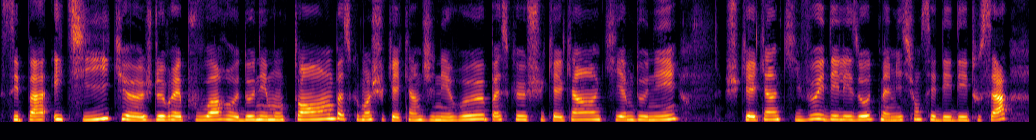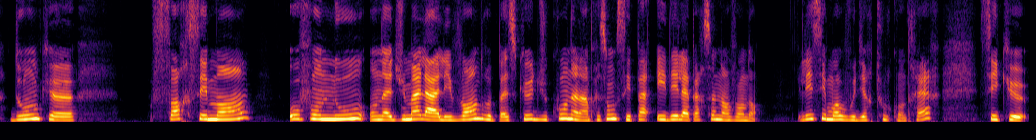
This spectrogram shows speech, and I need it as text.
c'est pas éthique, je devrais pouvoir donner mon temps parce que moi je suis quelqu'un de généreux, parce que je suis quelqu'un qui aime donner je suis quelqu'un qui veut aider les autres, ma mission c'est d'aider tout ça. Donc euh, forcément, au fond de nous, on a du mal à aller vendre parce que du coup, on a l'impression que c'est pas aider la personne en vendant. Laissez-moi vous dire tout le contraire, c'est que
